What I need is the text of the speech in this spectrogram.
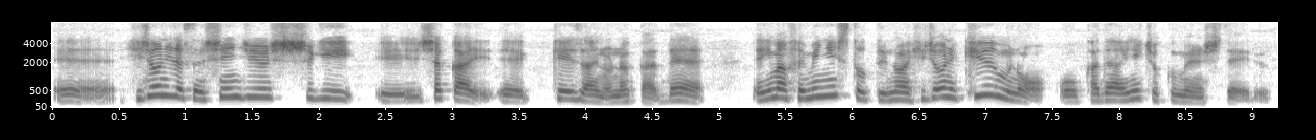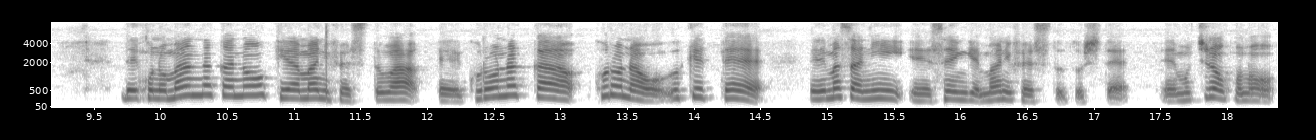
えー非常にですね新自由主義、えー社会、えー経済の中で今フェミニストというのは非常に急務の課題に直面している。でこの真ん中のケアマニフェストは、えコロナ禍コロナを受けて、えまさに、え宣言マニフェストとして、えもちろんこの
